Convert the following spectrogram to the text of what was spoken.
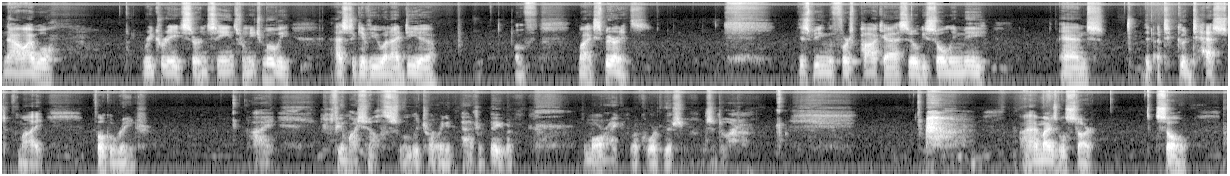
now I will recreate certain scenes from each movie as to give you an idea of my experience. This being the first podcast, it'll be solely me and a good test of my vocal range. I can feel myself slowly turning into Patrick Bateman the more I can record this listen to it. I might as well start. So,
